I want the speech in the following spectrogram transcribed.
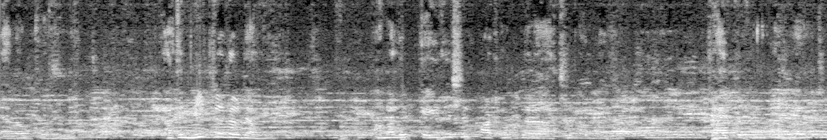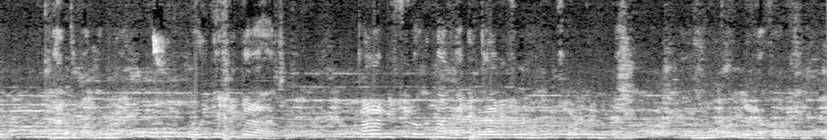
অ্যালাউ করেনি তাতে নিট রেজাল্ট যাবে আমাদের এই দেশের পাঠক যারা আছে আমাদের সাহিত্য জানতে পারলাম না, ওই দেশে যারা আছে, তারা নিশ্চয়ই রবীন্দ্রনাথ জানে তারা নিশ্চয়ই নজরুল সরকার জানে নতুন যে লেখক শিল্পী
